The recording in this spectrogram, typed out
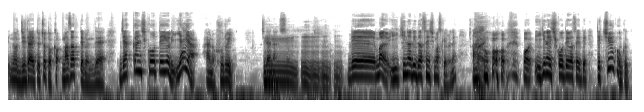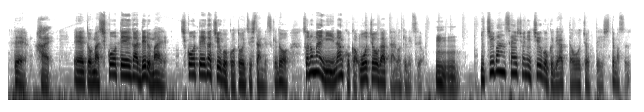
の時代とちょっとか混ざってるんで、若干始皇帝よりややあの古い時代なんですよう。んうんうんうんで、まあ、いきなり脱線しますけどね。あの、もういきなり始皇帝忘れて、で、中国って、はい。えっ、と、まあ、始皇帝が出る前、始皇帝が中国を統一したんですけど、その前に何個か王朝があったわけですよ。うんうん。一番最初に中国であった王朝って知ってます？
